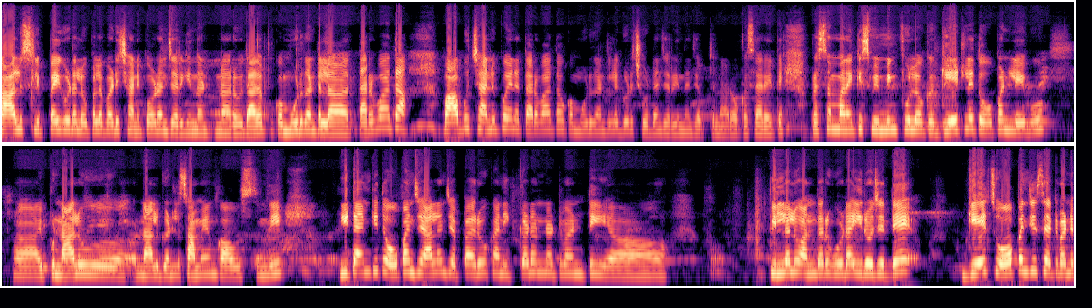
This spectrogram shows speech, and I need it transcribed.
కాలు స్లిప్ అయి కూడా లోపల పడి చనిపోవడం జరిగింది అంటున్నారు దాదాపు ఒక మూడు గంటల తర్వాత బాబు చనిపోయిన తర్వాత ఒక మూడు గంటలకు కూడా చూడడం జరిగిందని చెప్తున్నారు. ఒకసారి అయితే ప్రస్తుతం మనకి స్విమ్మింగ్ పూల్ ఒక గేట్లు అయితే ఓపెన్ లేవు. ఇప్పుడు నాలుగు నాలుగు గంటల సమయం కావస్తుంది. ఈ టైంకి అయితే ఓపెన్ చేయాలని చెప్పారు. కానీ ఇక్కడ ఉన్నటువంటి పిల్లలు అందరూ కూడా ఈ రోజైతే గేట్స్ ఓపెన్ చేసేటువంటి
